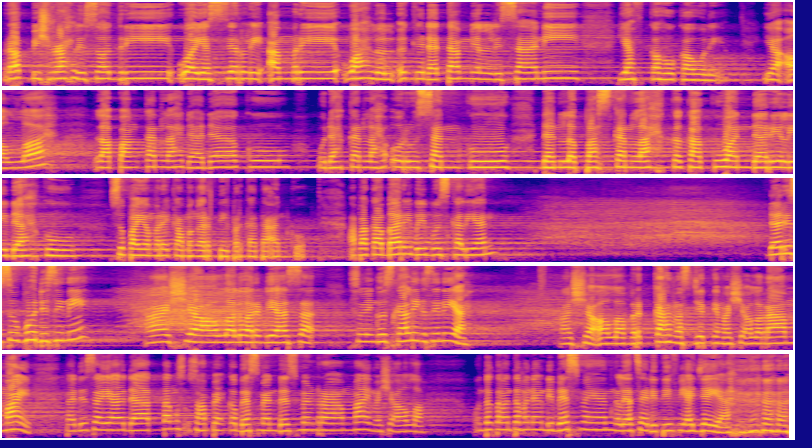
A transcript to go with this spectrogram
Rabbi shrah li sadri wa yassir li amri wahlul uqdatam min lisani yafqahu qawli. Ya Allah lapangkanlah dadaku mudahkanlah urusanku dan lepaskanlah kekakuan dari lidahku supaya mereka mengerti perkataanku. Apa kabar ibu-ibu sekalian? Dari subuh di sini? Masya Allah luar biasa. Seminggu sekali ke sini ya? Masya Allah berkah masjidnya Masya Allah ramai. Tadi saya datang sampai ke basement-basement ramai Masya Allah. Untuk teman-teman yang di basement ngelihat saya di TV aja ya.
